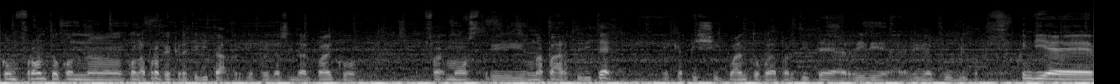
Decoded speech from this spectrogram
confronto con, con, la propria creatività, perché poi da, dal palco fa, mostri una parte di te e capisci quanto quella parte di te arrivi, arrivi al pubblico. Quindi è,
